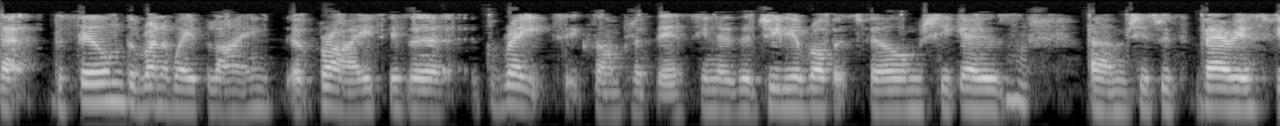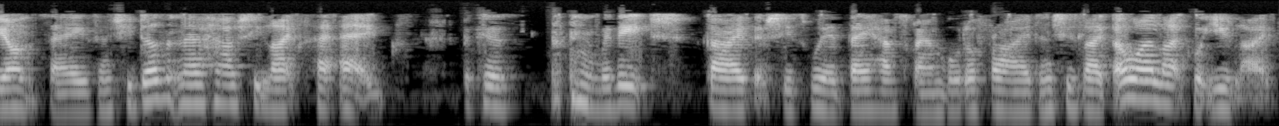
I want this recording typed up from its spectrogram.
that the film, The Runaway Blind uh, Bride, is a great example of this. You know, the Julia Roberts film, she goes, Mhm. um, she's with various fiancés and she doesn't know how she likes her eggs because with each guy that she's with, they have scrambled or fried. And she's like, oh, I like what you like.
